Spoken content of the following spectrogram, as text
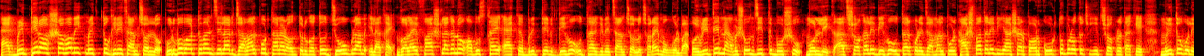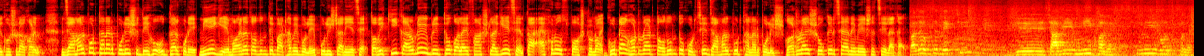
এক বৃদ্ধের অস্বাভাবিক মৃত্যু ঘিরে চাঞ্চল্য। পূর্ব বর্ধমান জেলার জামালপুর থানার অন্তর্গত জৌগ্রাম এলাকায় গলায় ফাঁস লাগানো অবস্থায় এক বৃদ্ধের দেহ উদ্ধার ঘিরে চাঞ্চল্য ছড়ায় মঙ্গলবার। ওই বৃদ্ধের নাম সঞ্জিত বসু মল্লিক। আজ সকালে দেহ উদ্ধার করে জামালপুর হাসপাতালে নিয়ে আসার পর কর্তব্যরত চিকিৎসকরা তাকে মৃত বলে ঘোষণা করেন। জামালপুর থানার পুলিশ দেহ উদ্ধার করে নিয়ে গিয়ে ময়না তদন্তে পাঠাবে বলে পুলিশ জানিয়েছে। তবে কি কারণে ওই বৃদ্ধ গলায় ফাঁস লাগিয়েছেন তা এখনও স্পষ্ট নয়। গোটা ঘটনার তদন্ত করছে জামালপুর থানার পুলিশ। ঘটনায় শোকের ছায়া নেমে এসেছে এলাকায়। সকালে উঠে দেখছি যে চাবি উনিই খোলেন উনি রোজ খোলেন।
